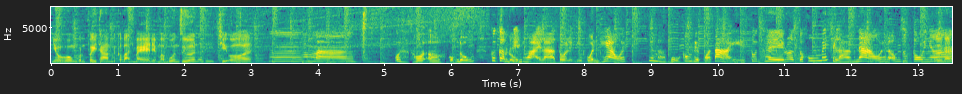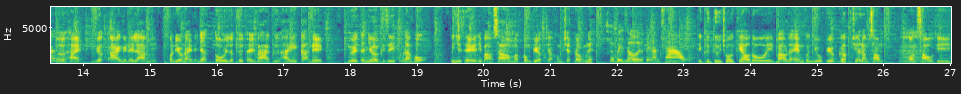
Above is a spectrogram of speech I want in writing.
Nhiều hôm còn FaceTime với các bạn bè để mà buôn dưa nữa thì chịu rồi. Ừ, Nhưng mà Ôi thôi ờ cũng đúng. Cứ cầm Đúng. điện thoại là tôi lại bị cuốn theo ấy. Nhưng mà vụ công việc quá tải Tôi thề luôn là tôi không biết phải làm thế nào Hay là ông giúp tôi nhá ờ này ờ hay việc ai người đấy làm chứ còn điều này nữa nhá tôi là tôi thấy bà cứ hay cả nể. Người ta nhờ cái gì cũng làm hộ cứ như thế thì bảo sao mà công việc chả không chất đống này. Chứ bây giờ phải làm sao? Thì cứ từ chối khéo thôi bảo là em còn nhiều việc gấp chưa làm xong. Ừ. còn sau thì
